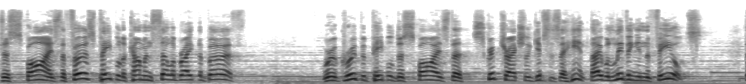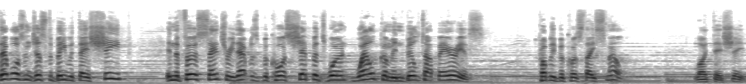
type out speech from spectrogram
despised, the first people to come and celebrate the birth were a group of people despised. The scripture actually gives us a hint. They were living in the fields. That wasn't just to be with their sheep. In the first century, that was because shepherds weren't welcome in built up areas, probably because they smelt like their sheep.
